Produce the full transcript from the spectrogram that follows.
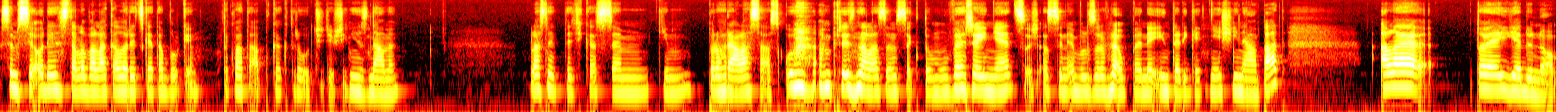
jsem si odinstalovala kalorické tabulky. Taková ta apka, kterou určitě všichni známe. Vlastně teďka jsem tím prohrála sásku a přiznala jsem se k tomu veřejně, což asi nebyl zrovna úplně nejinteligentnější nápad. Ale to je jedno.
